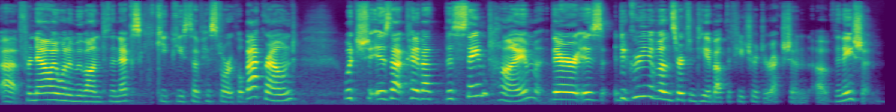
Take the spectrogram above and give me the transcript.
uh, for now I want to move on to the next key piece of historical background, which is that kind of at the same time, there is a degree of uncertainty about the future direction of the nation.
